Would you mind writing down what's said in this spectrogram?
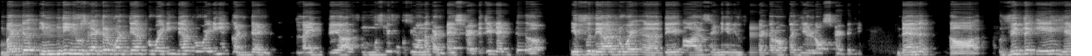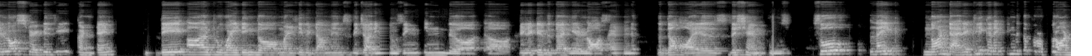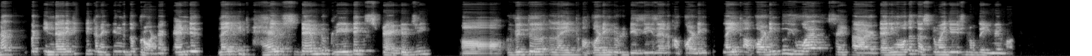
But in the newsletter, what they are providing, they are providing a content. Like they are mostly focusing on the content strategy. That if they are provide, they are sending a newsletter of the hair loss strategy, then with a hair loss strategy content they are providing the multivitamins which are using in the uh, related with the hair loss and the oils the shampoos. So like not directly connecting with the product but indirectly connecting with the product. And it, like it helps them to create a strategy uh, with uh, like according to the disease and according like according to you are sent, uh, telling all the customization of the email marketing.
